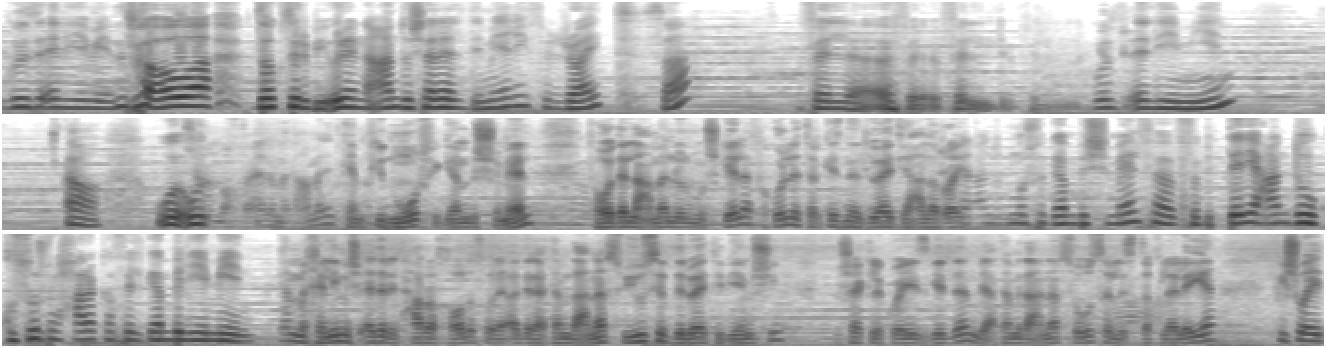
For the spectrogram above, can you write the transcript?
الجزء اليمين. فهو دكتور بيقول إن عنده شلل دماغي في ال right صح؟ في ال في في, ال في الجزء اليمين. آه. و- المقطعية لما اتعملت كان في ضمور في الجنب الشمال فهو ده اللي عمل له المشكلة فكل تركيزنا دلوقتي على ال right كان عنده ضمور في الجنب الشمال فبالتالي عنده قصور في الحركة في الجنب اليمين. كان مخليه مش قادر يتحرك خالص ولا قادر يعتمد على نفسه. يوسف دلوقتي بيمشي بشكل كويس جدا بيعتمد على نفسه وصل لاستقلالية. في شوية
